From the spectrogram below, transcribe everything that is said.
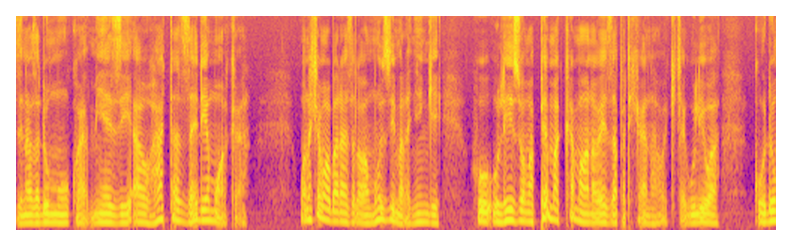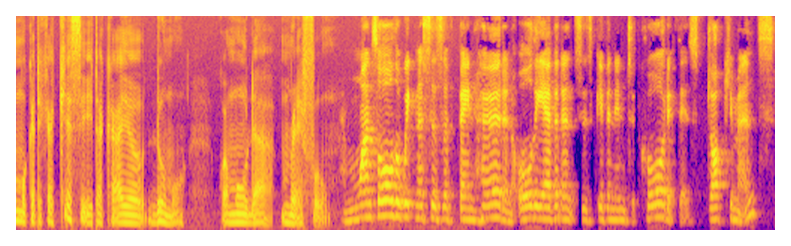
zinazodumu kwa miezi au hata zaidi ya mwaka. Wanachama wa baraza la waamuzi mara nyingi huulizwa mapema kama wanaweza patikana wakichaguliwa kuhudumu katika kesi itakayodumu kwa muda mrefu. And once all the witnesses have been heard and all the evidence is given into court, if there's documents,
